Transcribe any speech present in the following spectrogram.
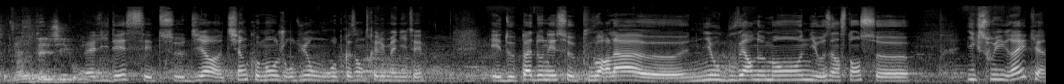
c'est bien. Euh, l'idée, c'est de se dire, tiens, comment aujourd'hui on représenterait l'humanité Et de ne pas donner ce pouvoir-là euh, ni au gouvernement, ni aux instances euh, X ou Y,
